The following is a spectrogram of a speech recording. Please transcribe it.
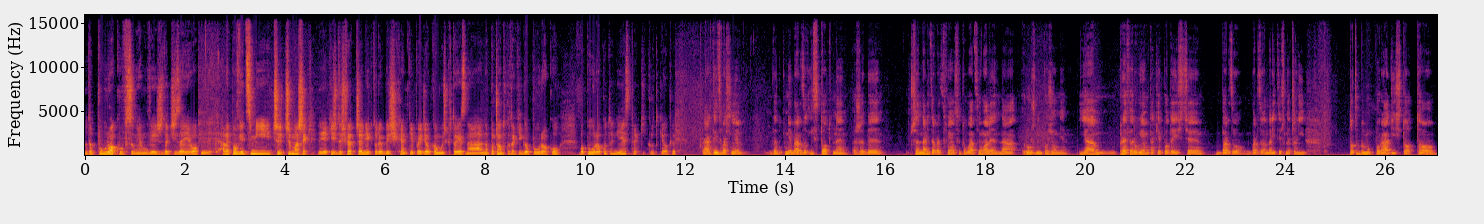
no to pół roku w sumie mówiłeś, że to ci zajęło, ale powiedz mi, czy, czy masz jak, jakieś doświadczenie, które byś chętnie powiedział komuś, kto jest na, na początku takiego pół roku, bo pół roku to nie jest taki krótki okres. Tak, to jest właśnie według mnie bardzo istotne, żeby przeanalizować swoją sytuację, ale na różnym poziomie. Ja preferuję takie podejście bardzo, bardzo analityczne, czyli to, co bym mógł poradzić, to to,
